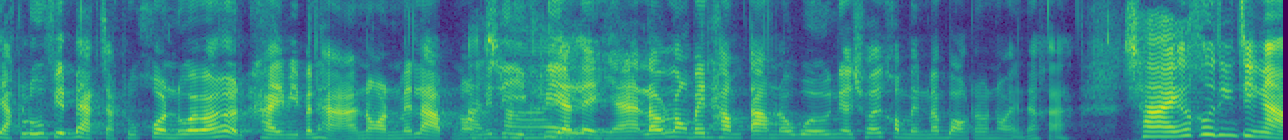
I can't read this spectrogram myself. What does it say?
อยากรู้ฟีดแบ็กจากทุกคนด้วยว่าถ้าเกิดใครมีปัญหานอนไม่หลับนอนไม่ดีอ่าใช่เครียดอะไรอย่างเงี้ยแล้วลองไปทำตามเราเวิร์กเนี่ยช่วยคอมเมนต์มาบอกเราหน่อยนะคะ ใช่ก็คือจริงๆอะ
